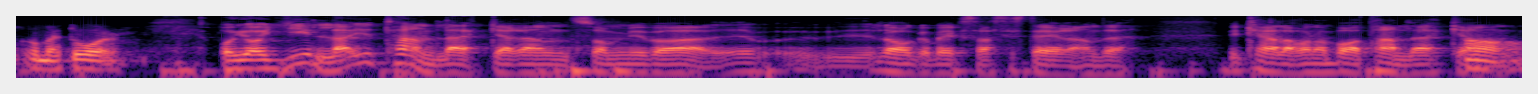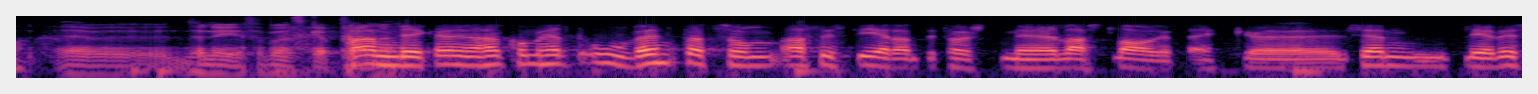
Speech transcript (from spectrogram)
om ett år. Och jag gillar ju tandläkaren som ju var eh, Lagerbäcks assisterande. Vi kallar honom bara tandläkaren, ja. Eh, den nya förbundskaptenen. Tandläkaren, han kom helt oväntat som assisterande först med Lars Lagerbäck. Mm. Sen blev det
